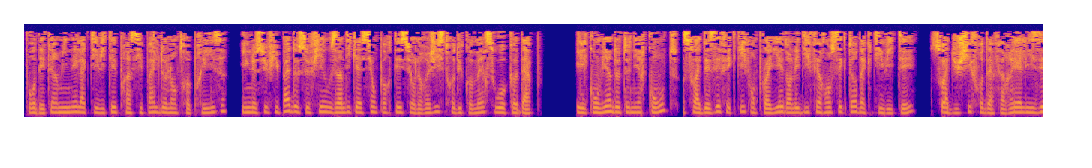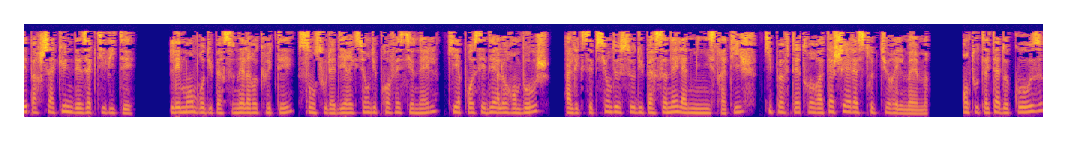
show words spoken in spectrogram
Pour déterminer l'activité principale de l'entreprise, il ne suffit pas de se fier aux indications portées sur le registre du commerce ou au CODAP. Il convient de tenir compte soit des effectifs employés dans les différents secteurs d'activité, soit du chiffre d'affaires réalisé par chacune des activités. Les membres du personnel recruté sont sous la direction du professionnel qui a procédé à leur embauche, à l'exception de ceux du personnel administratif qui peuvent être rattachés à la structure elle-même. En tout état de cause,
